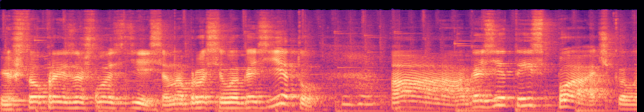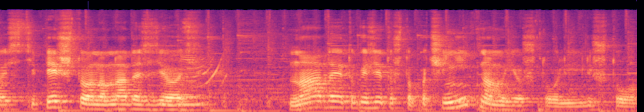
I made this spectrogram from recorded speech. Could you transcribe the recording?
И что произошло здесь? Она бросила газету, а газета испачкалась. Теперь что нам надо сделать? Надо эту газету что, починить нам ее что ли или что?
